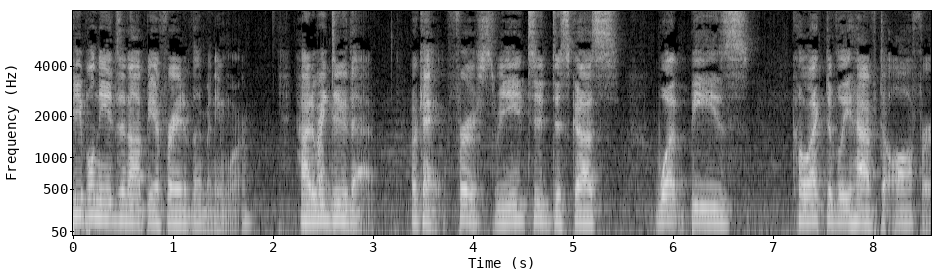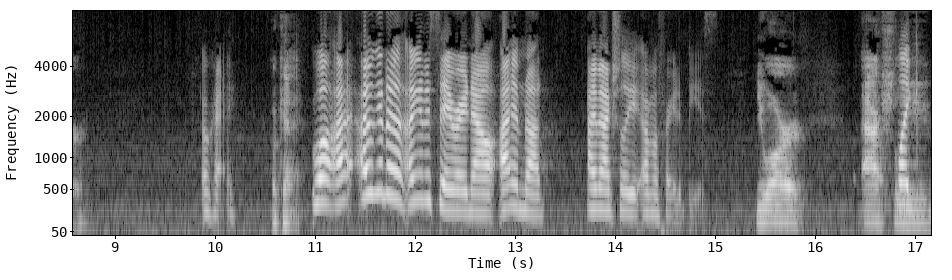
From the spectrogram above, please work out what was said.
People need to not be afraid of them anymore. How do we do that? Okay, first, we need to discuss what bees collectively have to offer. Okay. Okay, Well, I, I'm gonna I'm gonna say right now, I am not. I'm actually I'm afraid of bees. you are actually. Like-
